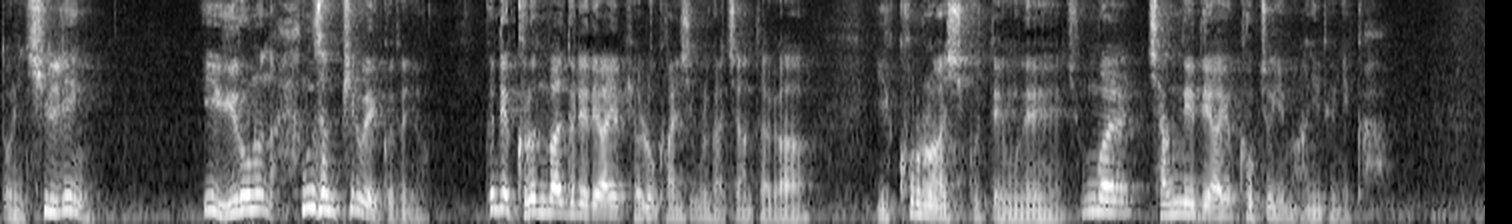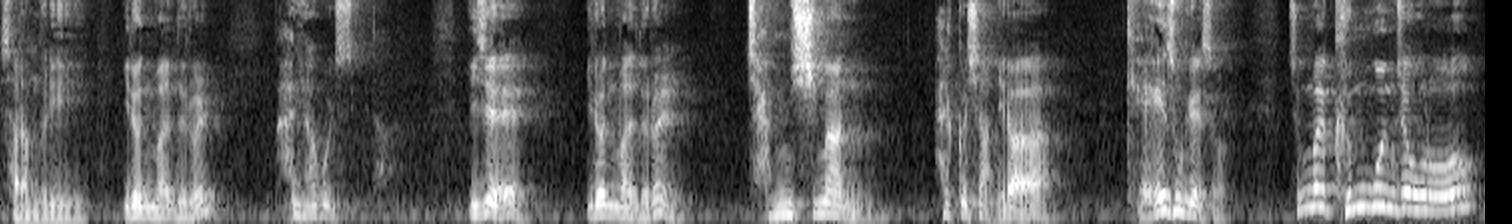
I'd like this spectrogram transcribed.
또는 힐링 이 위로는 항상 필요했거든요. 근데 그런 말들에 대하여 별로 관심을 갖지 않다가 이 코로나19 때문에 정말 장래에 대하여 걱정이 많이 되니까 사람들이 이런 말들을 많이 하고 있습니다. 이제 이런 말들을 잠시만 할 것이 아니라 계속해서 정말 근본적으로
